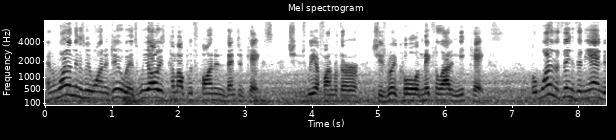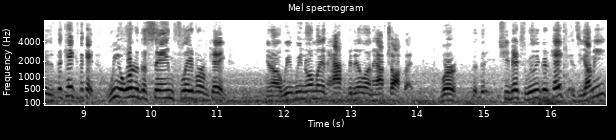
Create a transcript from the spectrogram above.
And one of the things we want to do is we always come up with fun, inventive cakes. She, we have fun with her. She's really cool and makes a lot of neat cakes. But one of the things in the end is the cake's the cake. We order the same flavor of cake. You know, we, we normally have half vanilla and half chocolate. Where the, the, she makes really good cake, it's yummy,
